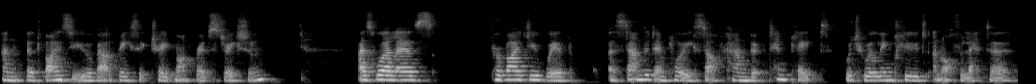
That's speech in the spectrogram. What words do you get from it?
and advise you about basic trademark registration, as well as provide you with a standard employee staff handbook template, which will include an offer letter,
